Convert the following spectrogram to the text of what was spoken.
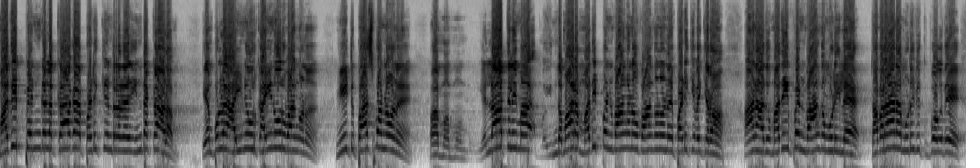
மதிப்பெண்களுக்காக படிக்கின்றது இந்த காலம். என் புள்ள ஐநூறுக்கு ஐநூறு வாங்கணும். நீட்டு பாஸ் பண்ணணும். எல்லாத்துலயும் இந்த மாதிரி மதிப்பெண் வாங்கணும் வாங்கணும்னு படிக்க வைக்கிறோம். ஆனா அது மதிப்பெண் வாங்க முடியல. தவறான முடிவுக்கு போகுது.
